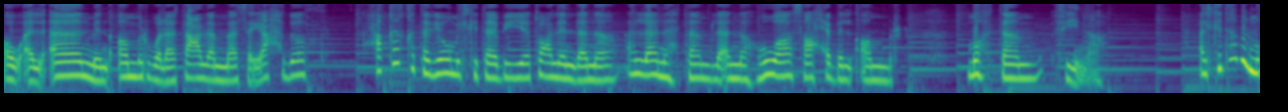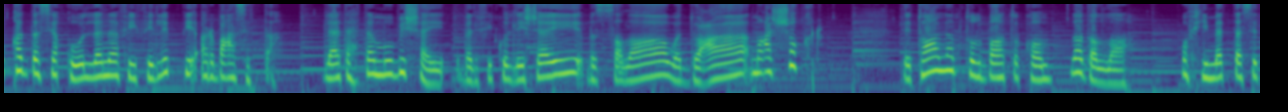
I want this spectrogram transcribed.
أو قلقان من أمر ولا تعلم ما سيحدث؟ حقيقة اليوم الكتابية تعلن لنا ألا نهتم لأنه هو صاحب الأمر مهتم فينا. الكتاب المقدس يقول لنا في فيليبي أربعة ستة لا تهتموا بشيء بل في كل شيء بالصلاة والدعاء مع الشكر. لتعلم طلباتكم لدى الله. وفي متى 6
